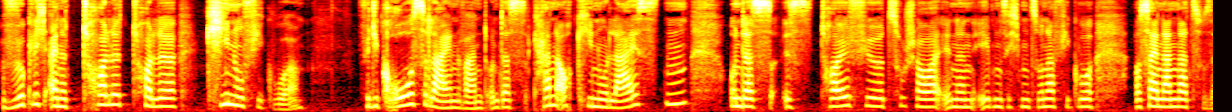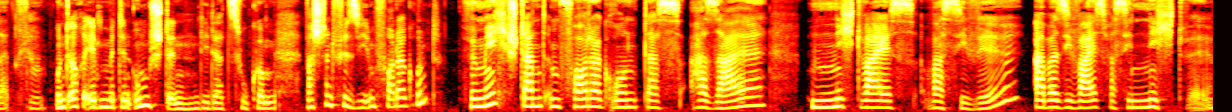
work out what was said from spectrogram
wirklich eine tolle, tolle Kinofigur für die große Leinwand. Und das kann auch Kino leisten. Und das ist toll für ZuschauerInnen, eben sich mit so einer Figur auseinanderzusetzen. Und auch eben mit den Umständen, die dazukommen. Was stand für Sie im Vordergrund? Für mich stand im Vordergrund, dass Hasal nicht weiß, was sie will, aber sie weiß, was sie nicht will.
